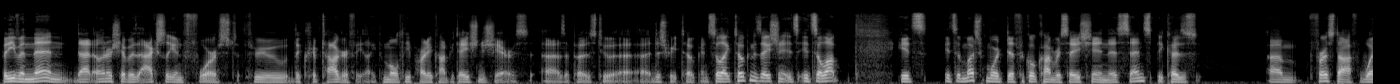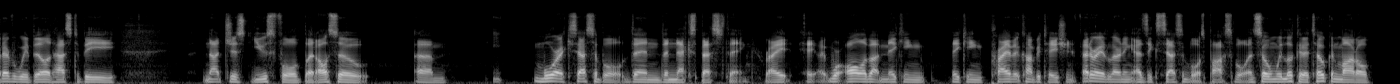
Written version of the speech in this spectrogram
But even then, that ownership is actually enforced through the cryptography, like the multi-party computation shares, uh, as opposed to a, a, discrete token. So like tokenization, it's it's a lot, it's it's a much more difficult conversation in this sense because, um, first off, whatever we build has to be not just useful but also um, more accessible than the next best thing, right? We're all about making making private computation, federated learning as accessible as possible. And so when we look at a token model,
